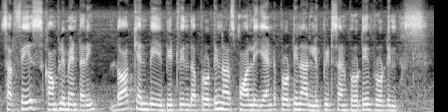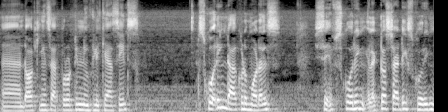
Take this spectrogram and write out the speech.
Surface complementary. Dock can be between the protein or small ligand. Protein or lipids and protein protein uh, dockings are protein nucleic acids scoring docked models shape scoring electrostatic scoring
